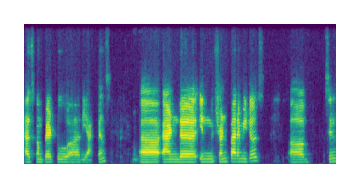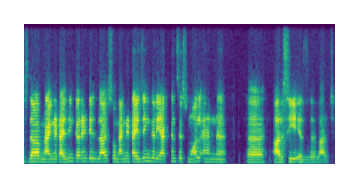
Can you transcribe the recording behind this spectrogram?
as compared to uh, reactance. And in shunt parameters, since the magnetizing current is large, so magnetizing the reactance is small and uh, RC is large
